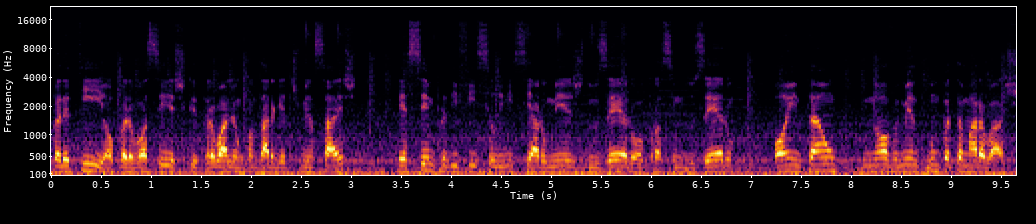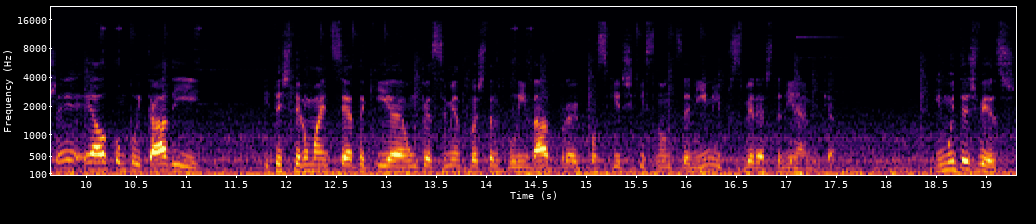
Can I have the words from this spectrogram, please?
para ti ou para vocês que trabalham com targets mensais, é sempre difícil iniciar o mês do zero ou próximo do zero, ou então novamente num patamar abaixo. É, é algo complicado e, e tens de ter um mindset aqui, um pensamento bastante blindado para conseguires que isso não desanime e perceber esta dinâmica. E muitas vezes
